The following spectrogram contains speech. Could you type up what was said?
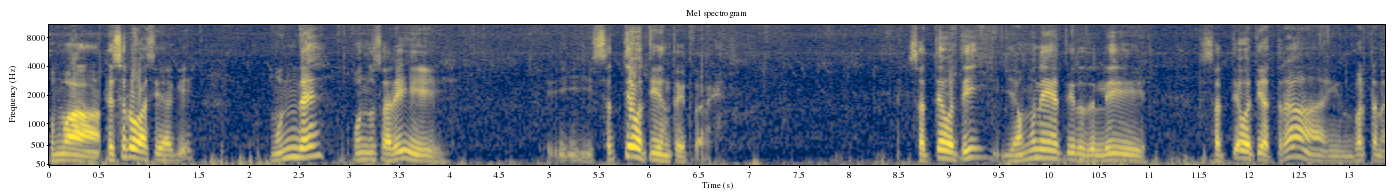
ತುಂಬ ಹೆಸರುವಾಸಿಯಾಗಿ ಮುಂದೆ ಒಂದು ಸಾರಿ ಈ ಸತ್ಯವತಿ ಅಂತ ಇರ್ತಾರೆ. ಸತ್ಯವತಿ ಯಮುನೆಯ ತೀರದಲ್ಲಿ ಸತ್ಯವತಿ ಹತ್ರ ಇವನು ಬರ್ತಾನೆ.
